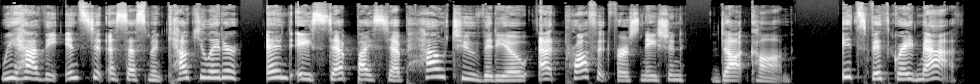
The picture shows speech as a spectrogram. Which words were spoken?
we have the instant assessment calculator and a step by step how to video at profitfirstnation.com. It's fifth grade math,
